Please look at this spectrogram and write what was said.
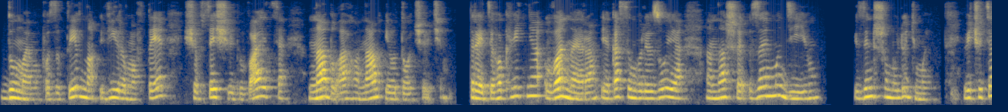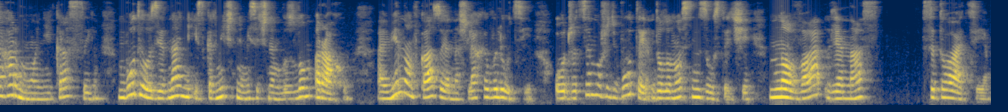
Думаємо позитивно, віримо в те, що все, що відбувається, на благо нам і оточуючим. 3 квітня Венера, яка символізує нашу взаємодію з іншими людьми, відчуття гармонії, краси, буде у з'єднанні із кармічним місячним вузлом раху, а він нам вказує на шлях еволюції. Отже, це можуть бути долоносні зустрічі, нова для нас ситуація.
